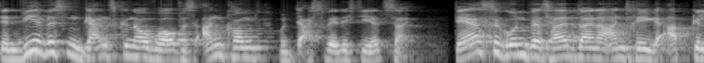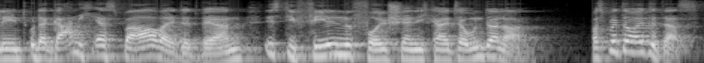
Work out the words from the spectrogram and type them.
Denn wir wissen ganz genau, worauf es ankommt und das werde ich dir jetzt zeigen. Der erste Grund, weshalb deine Anträge abgelehnt oder gar nicht erst bearbeitet werden, ist die fehlende Vollständigkeit der Unterlagen. Was bedeutet das?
